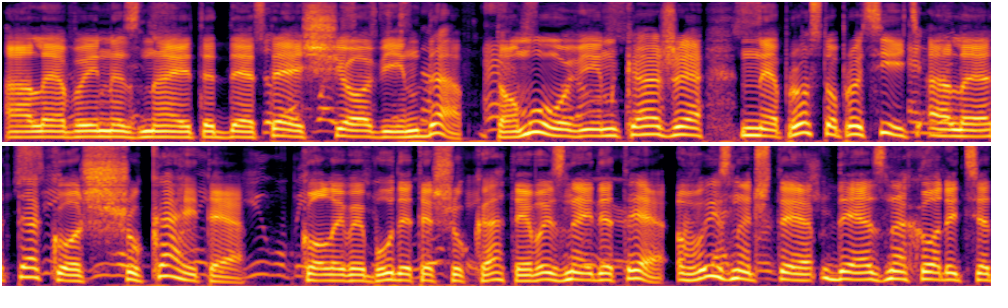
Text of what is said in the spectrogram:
але ви не знаєте, де те, що він дав. Тому він каже: не просто просіть, але також шукайте. Коли ви будете шукати, ви знайдете, визначте, де знаходиться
